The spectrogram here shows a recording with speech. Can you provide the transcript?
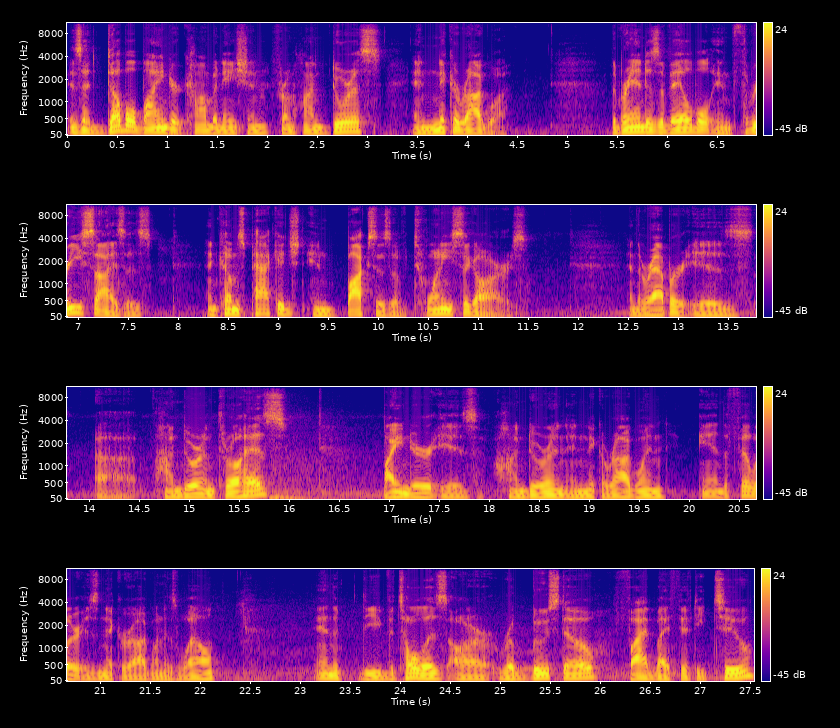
is a double binder combination from Honduras and Nicaragua. The brand is available in three sizes and comes packaged in boxes of 20 cigars. And the wrapper is uh, Honduran Trojes, binder is Honduran and Nicaraguan, and the filler is Nicaraguan as well. And the, the vitolas are Robusto 5x52,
